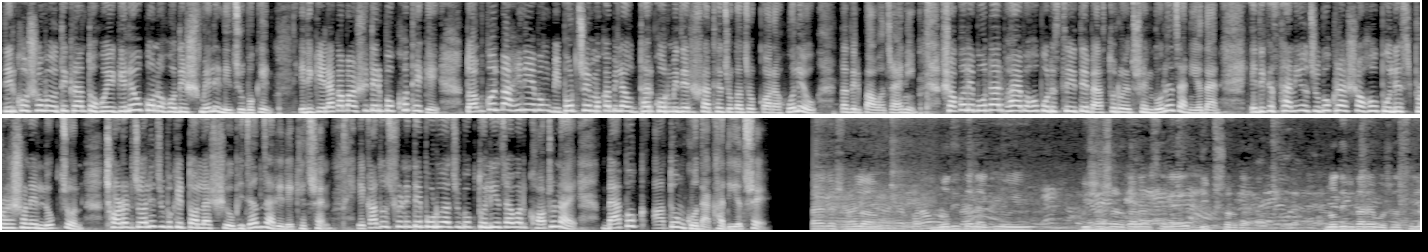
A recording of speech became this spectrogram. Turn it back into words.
দীর্ঘ সময় অতিক্রান্ত হয়ে গেলেও কোনো হদিশ মেলেনি যুবকের। এদিকে এলাকাবাসীদের পক্ষ থেকে দমকল বাহিনী এবং বিপর্যয় মোকাবিলা উদ্ধার কর্মীদের সাথে যোগাযোগ করা হলেও তাদের পাওয়া যায়নি। সকলে বন্যার ভয়াবহ পরিস্থিতিতে ব্যস্ত রয়েছেন বলে জানিয়ে দেন। এদিকে স্থানীয় যুবকরা সহ পুলিশ প্রশাসনের লোকজন ছড়ার জলে যুবকের তল্লাশি অভিযান জারি রেখেছেন। একাদশ শ্রেণীতে পড়ুয়া যুবক তলিয়ে যাওয়ার ঘটনায় ব্যাপক আতঙ্ক দেখা দিয়েছে। শুনলাম, নদীতে নাকি ওই বিশ্ব সরকারের ছেলে দ্বীপ সরকার। নদীর ধারে বসেছিল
